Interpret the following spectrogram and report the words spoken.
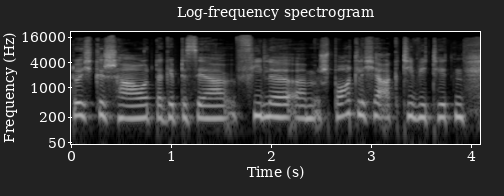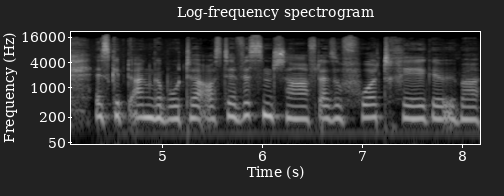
durchgeschaut. Da gibt es sehr viele ähm, sportliche Aktivitäten. Es gibt Angebote aus der Wissenschaft, also Vorträge über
